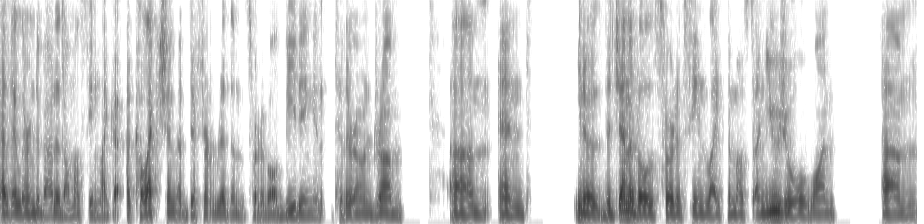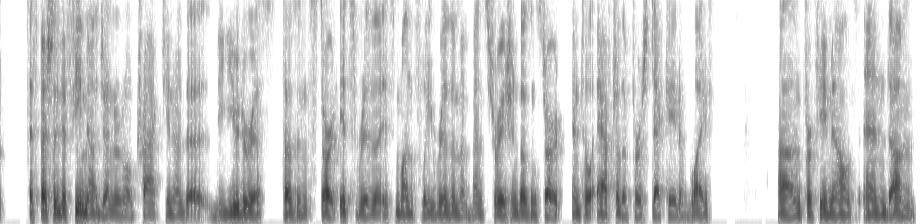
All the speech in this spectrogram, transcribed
as i learned about it almost seemed like a, a collection of different rhythms sort of all beating into their own drum. Um, and you know the genitals sort of seemed like the most unusual one. Um, especially the female genital tract you know the the uterus doesn't start its rhythm its monthly rhythm of menstruation doesn't start until after the first decade of life um, for females. And um,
